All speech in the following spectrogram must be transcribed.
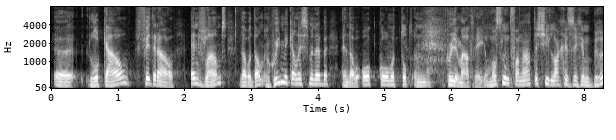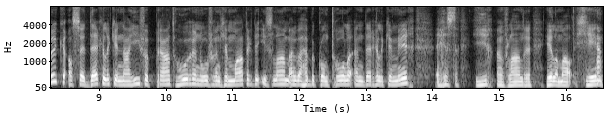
eh, lokaal, federaal en Vlaams, dat we dan een goed mechanisme hebben en dat we ook komen tot een goede maatregel. Moslimfanatici lachen zich een breuk als zij dergelijke naïeve praat horen over een gematigde islam en we hebben controle en dergelijke meer. Er is er hier in Vlaanderen helemaal geen Ja.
